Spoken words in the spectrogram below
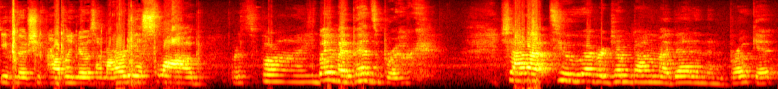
even though she probably knows I'm already a slob. But it's fine. Wait, my bed's broke. Shout out to whoever jumped onto my bed and then broke it.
